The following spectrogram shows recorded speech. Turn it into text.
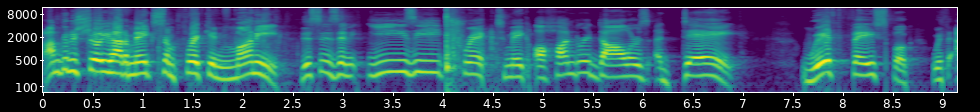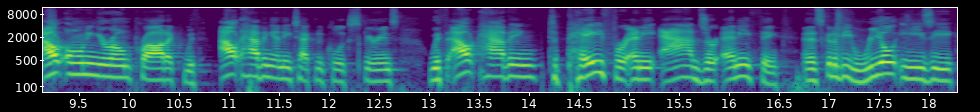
I'm gonna show you how to make some freaking money. This is an easy trick to make $100 a day with Facebook without owning your own product, without having any technical experience, without having to pay for any ads or anything. And it's gonna be real easy.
